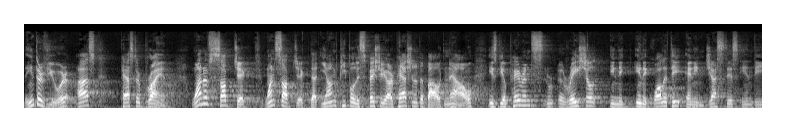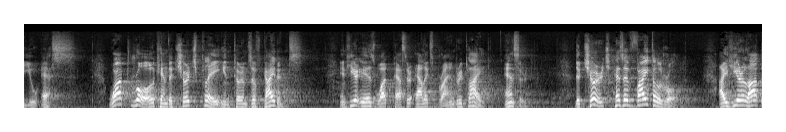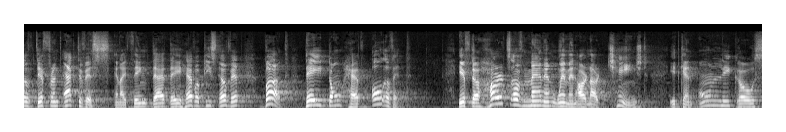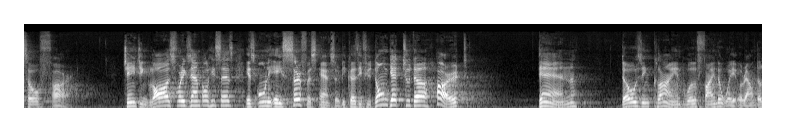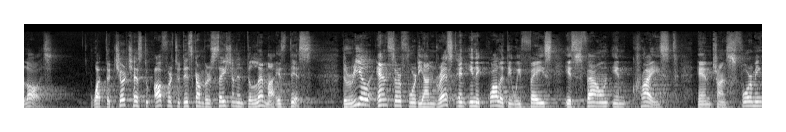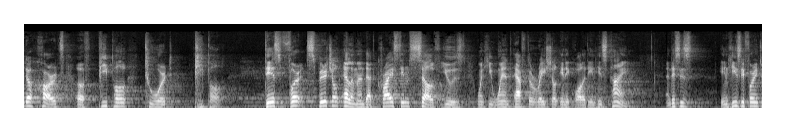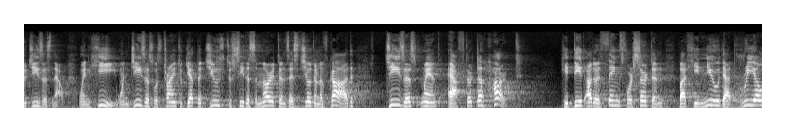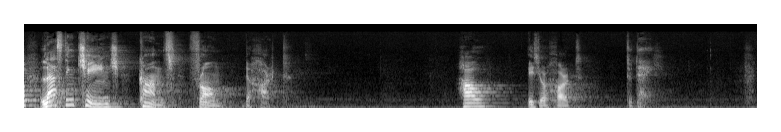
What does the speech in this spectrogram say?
The interviewer asked Pastor Bryant, one of subject, one subject that young people especially are passionate about now is the apparent racial inequality and injustice in the U.S. What role can the church play in terms of guidance? And here is what Pastor Alex Bryant replied, answered. The church has a vital role I hear a lot of different activists, and I think that they have a piece of it, but they don't have all of it. If the hearts of men and women are not changed, it can only go so far. Changing laws, for example, he says, is only a surface answer because if you don't get to the heart, then those inclined will find a way around the laws. What the church has to offer to this conversation and dilemma is this the real answer for the unrest and inequality we face is found in Christ and transforming the hearts of people toward people. This spiritual element that Christ Himself used when He went after racial inequality in His time. And this is, and he's referring to Jesus now. When he, when Jesus was trying to get the Jews to see the Samaritans as children of God, Jesus went after the heart. He did other things for certain, but he knew that real, lasting change comes from the heart. How is your heart today?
